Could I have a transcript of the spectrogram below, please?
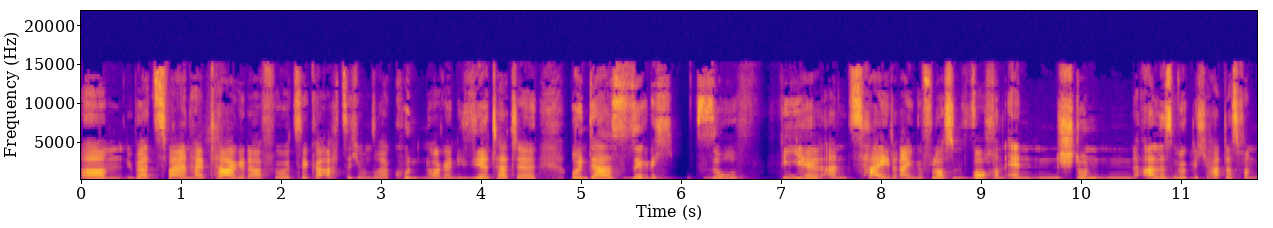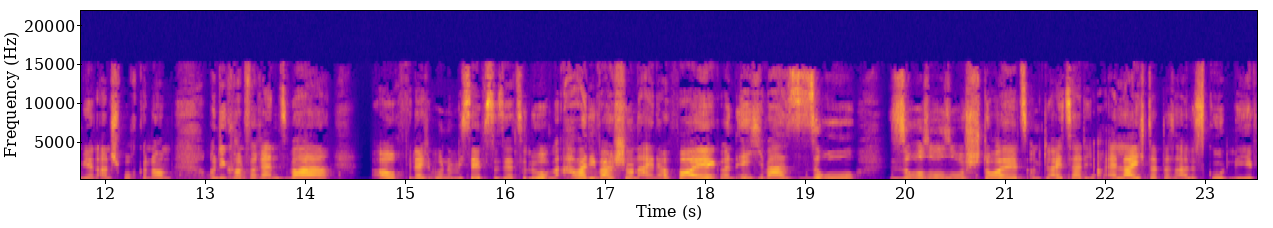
ähm, über zweieinhalb Tage dafür circa 80 unserer Kunden organisiert hatte. Und da ist wirklich so viel an Zeit reingeflossen, Wochenenden, Stunden, alles Mögliche hat das von mir in Anspruch genommen. Und die Konferenz war auch vielleicht ohne mich selbst so sehr zu loben, aber die war schon ein Erfolg und ich war so, so, so, so stolz und gleichzeitig auch erleichtert, dass alles gut lief.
